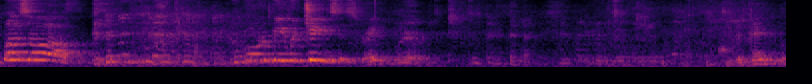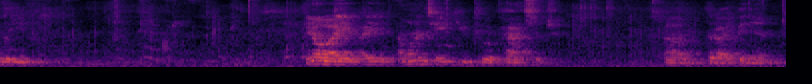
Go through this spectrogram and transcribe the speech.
Buzz off! I'm going to be with Jesus, right? Whatever. Repent and believe. You know, I, I, I want to take you to a passage um, that I've been in.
